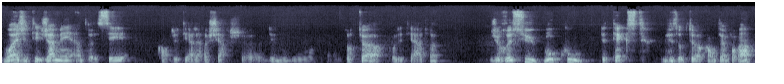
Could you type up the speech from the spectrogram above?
moi, j'étais jamais intéressé, quand j'étais à la recherche euh, des nouveaux auteurs pour le théâtre, j'ai reçu beaucoup de textes des auteurs contemporains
